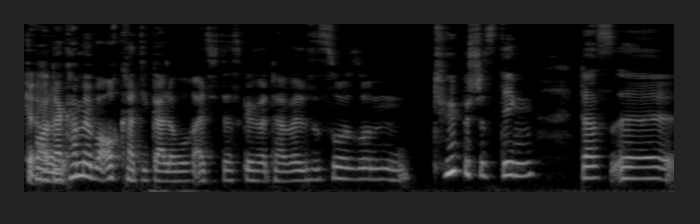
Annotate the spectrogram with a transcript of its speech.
Boah, Ahnung. da kam mir aber auch gerade die Galle hoch, als ich das gehört habe, weil es ist so, so ein typisches Ding, dass äh,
